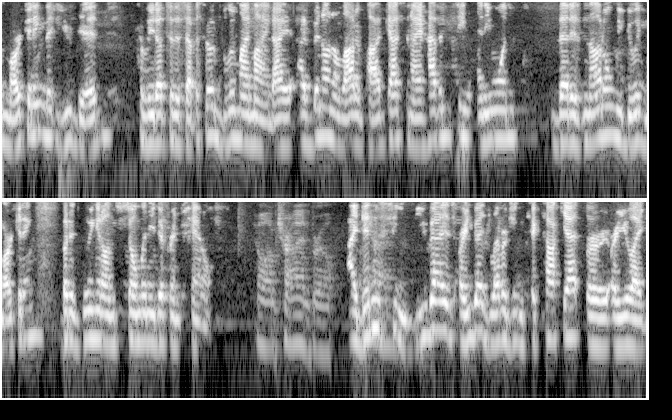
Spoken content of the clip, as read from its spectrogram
marketing that you did to lead up to this episode blew my mind. I, I've been on a lot of podcasts and I haven't seen anyone that is not only doing marketing, but is doing it on so many different channels. Oh, I'm trying, bro. I didn't see you guys. Are you guys leveraging TikTok yet, or are you like,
